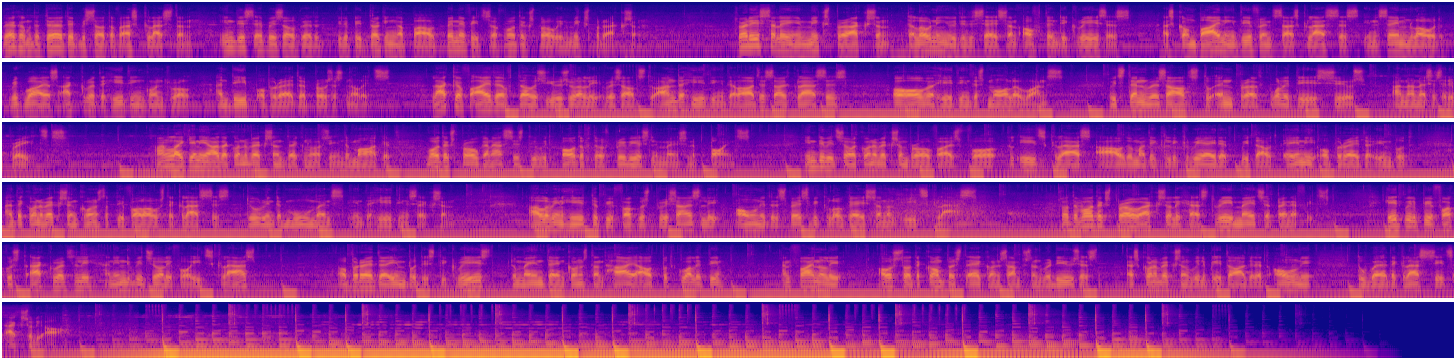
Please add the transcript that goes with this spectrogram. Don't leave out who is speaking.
Speaker 1: Welcome to the third episode of Ask Glaston. In this episode we will be talking about benefits of Vortex Pro in mixed production. Traditionally in mixed production, the loading utilization often decreases as combining different size classes in same load requires accurate heating control and deep operator process knowledge. Lack of either of those usually results to underheating the larger size classes or overheating the smaller ones, which then results to end product quality issues and unnecessary breakages. Unlike any other convection technology in the market, Vortex Pro can assist you with both of those previously mentioned points. Individual convection profiles for each class are automatically created without any operator input and the convection constantly follows the classes during the movements in the heating section, allowing heat to be focused precisely only to the specific location on each class. So the Vortex Pro actually has three major benefits. Heat will be focused accurately and individually for each class. Operator input is decreased to maintain constant high output quality. And finally, also the compressed air consumption reduces as convection will be targeted only to where the glass seats actually are.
